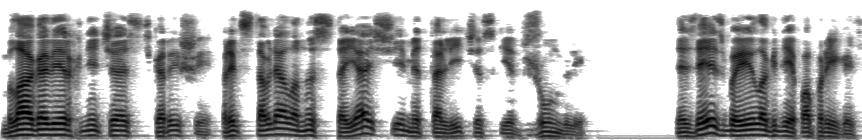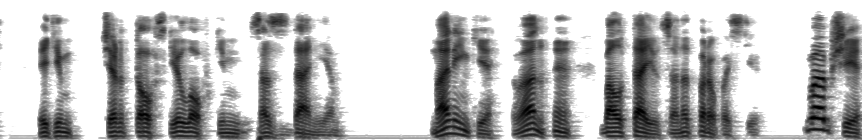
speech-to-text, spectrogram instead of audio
Благо верхняя часть крыши представляла настоящие металлические джунгли. Здесь было где попрыгать этим чертовски ловким созданием. Маленькие, вон, болтаются над пропастью вообще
